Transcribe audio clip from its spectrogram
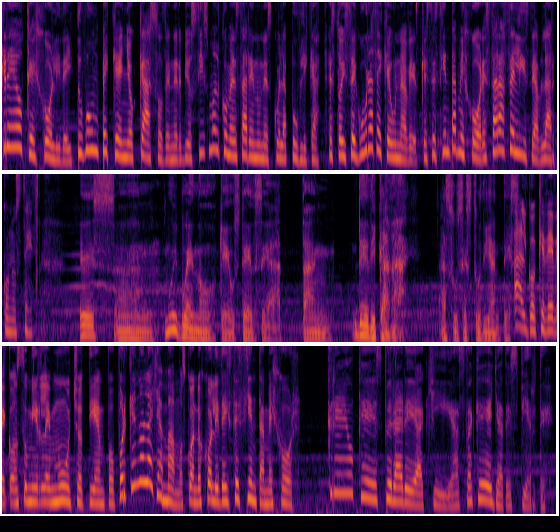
Creo que Holiday tuvo un pequeño caso de nerviosismo al comenzar en una escuela pública. Estoy segura de que una vez que se sienta mejor, estará feliz de hablar con usted. Es um, muy bueno que usted sea tan dedicada a sus estudiantes. Algo que debe consumirle mucho tiempo. ¿Por qué no la llamamos cuando Holiday se sienta mejor? Creo que esperaré aquí hasta que ella despierte.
